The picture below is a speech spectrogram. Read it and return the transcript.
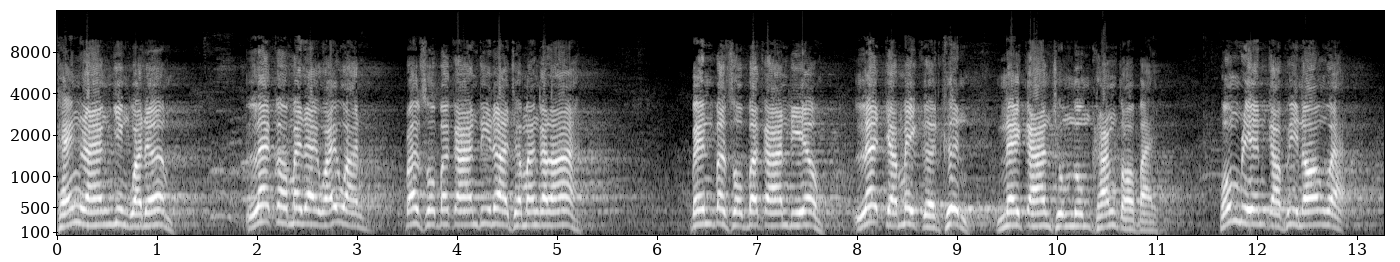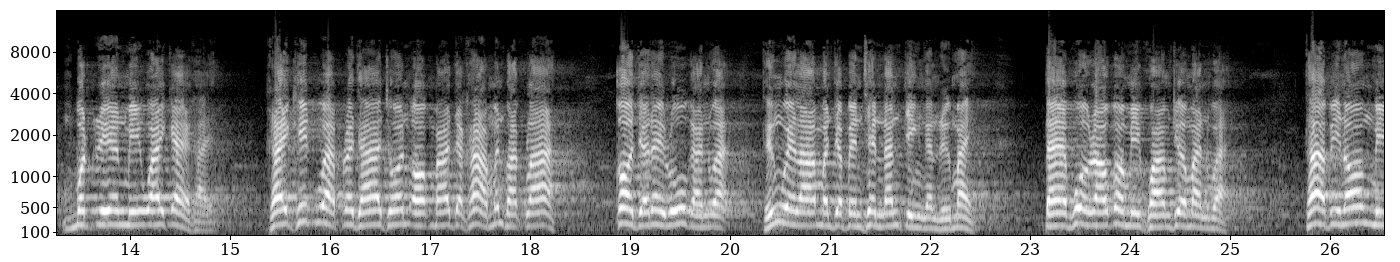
แข็งแรงยิ่งกว่าเดิม และก็ไม่ได้ไหวหวัน ประสบการณ์ที่ราชมังคลา เป็นประสบการณ์เดียว และจะไม่เกิดขึ้นในการชุมนุมครั้งต่อไป ผมเรียนกับพี่น้องว่า บทเรียนมีไว้แก้ไข ใครคิดว่าประชาชนออกมาจะฆ่าเหมือนผักปลา ก็จะได้รู้กันว่า ถึงเวลามันจะเป็นเช่นนั้นจริงกันหรือไม่ แต่พวกเราก็มีความเชื่อมั่นว่า ถ้าพี่น้องมี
